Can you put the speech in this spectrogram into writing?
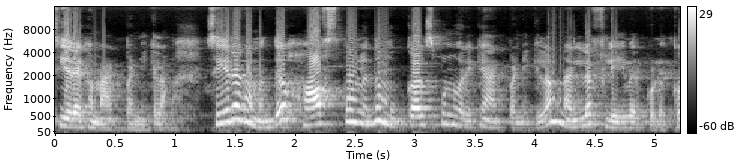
சீரகம் ஆட் பண்ணிக்கலாம். சீரகம் வந்து ஹாஃப் ஸ்பூன்லேருந்து முக்கால் ஸ்பூன் வரைக்கும் ஆட் பண்ணிக்கலாம். நல்ல ஃப்ளேவர் கொடுக்கும்.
